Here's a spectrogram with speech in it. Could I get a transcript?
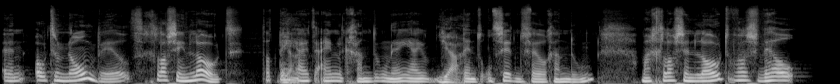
Een autonoom beeld, glas in lood. Dat ben je ja. uiteindelijk gaan doen. Hè? Jij ja. bent ontzettend veel gaan doen. Maar glas in lood was wel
